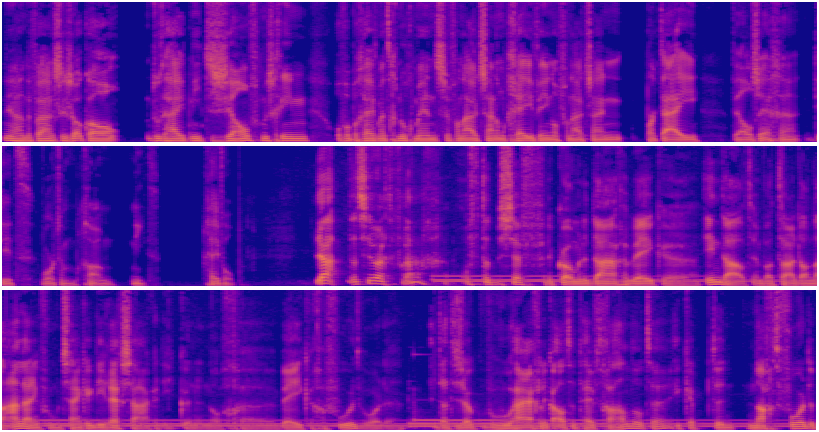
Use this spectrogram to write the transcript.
Ja, de vraag is dus ook al doet hij het niet zelf misschien? Of op een gegeven moment genoeg mensen vanuit zijn omgeving of vanuit zijn partij wel zeggen: dit wordt hem gewoon niet. Geef op. Ja, dat is heel erg de vraag. Of dat besef de komende dagen, weken indaalt. En wat daar dan de aanleiding voor moet zijn. Kijk, die rechtszaken die kunnen nog uh, weken gevoerd worden. Dat is ook hoe hij eigenlijk altijd heeft gehandeld. Hè? Ik heb de nacht voor de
